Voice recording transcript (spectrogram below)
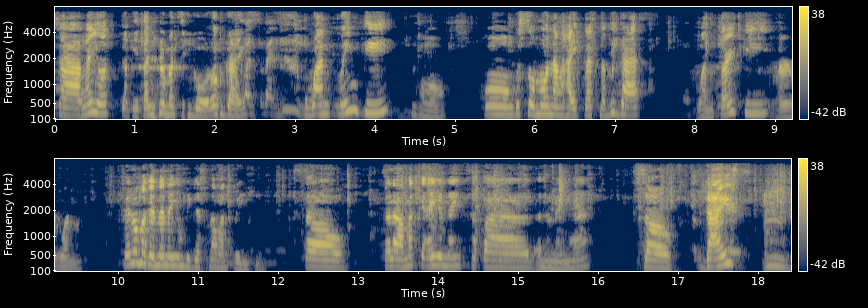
sa ngayon, nakita nyo naman siguro guys, 120. 120. Oh. Kung gusto mo ng high class na bigas, 130 or 1. Pero maganda na yung bigas na 120. So, salamat kay Ayunay sa pag, ano na nga. So, guys, mm,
